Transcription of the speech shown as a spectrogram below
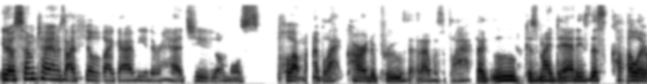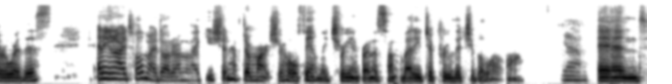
you know, sometimes I feel like I've either had to almost pull out my black card to prove that I was black, like, ooh, because my daddy's this color or this. And, you know, I told my daughter, I'm like, you shouldn't have to march your whole family tree in front of somebody to prove that you belong yeah. And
